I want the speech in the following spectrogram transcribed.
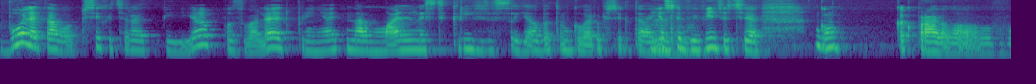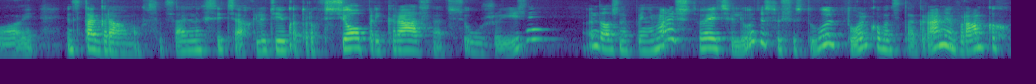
Более того, психотерапия позволяет принять нормальность кризиса. Я об этом говорю всегда. Mm-hmm. Если вы видите ну, как правило, в инстаграмах, в социальных сетях, людей, у которых все прекрасно всю жизнь, вы должны понимать, что эти люди существуют только в Инстаграме в рамках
